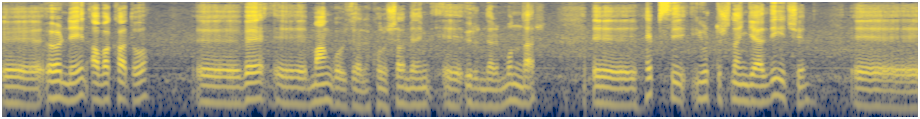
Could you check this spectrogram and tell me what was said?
E, örneğin avokado e, ve e, mango üzerine konuşalım. Benim e, ürünlerim bunlar. E, hepsi yurt dışından geldiği için e,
